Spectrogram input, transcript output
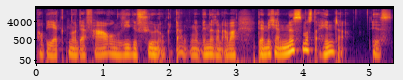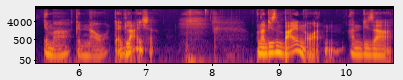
Objekten und Erfahrungen wie Gefühlen und Gedanken im Inneren. Aber der Mechanismus dahinter ist immer genau der gleiche. Und an diesen beiden Orten, an dieser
